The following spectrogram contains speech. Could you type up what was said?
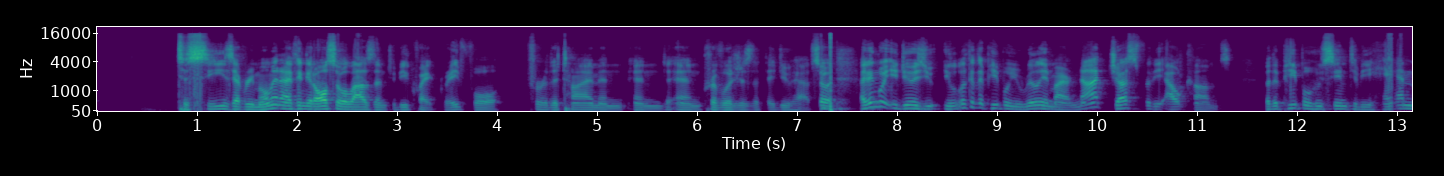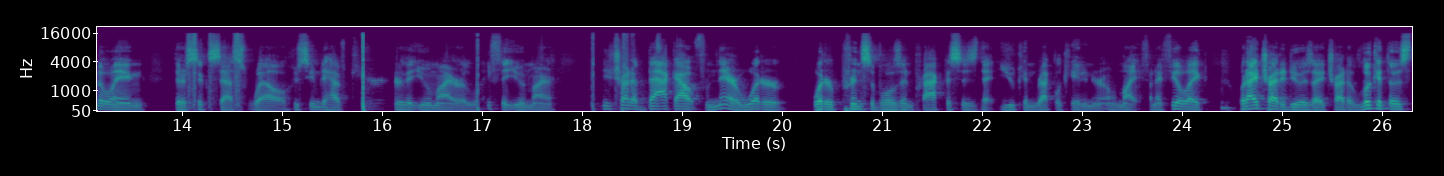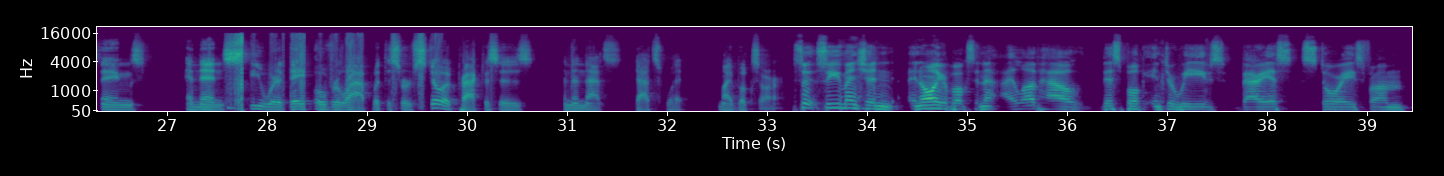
to seize every moment. And I think it also allows them to be quite grateful for the time and and and privileges that they do have. So I think what you do is you you look at the people you really admire, not just for the outcomes, but the people who seem to be handling their success well, who seem to have character that you admire, a life that you admire. And you try to back out from there. What are what are principles and practices that you can replicate in your own life? And I feel like what I try to do is I try to look at those things and then see where they overlap with the sort of stoic practices and then that's that's what my books are. So so you mentioned in all your books and i love how this book interweaves various stories from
